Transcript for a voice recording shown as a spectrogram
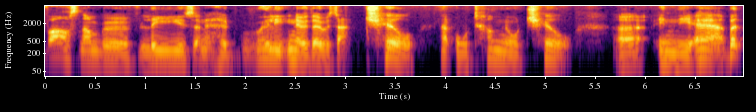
vast number of leaves, and it had really, you know, there was that chill, that autumnal chill uh, in the air. But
